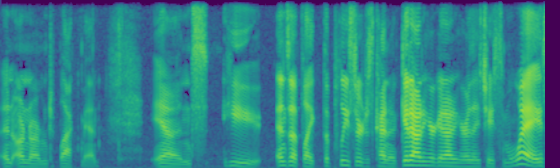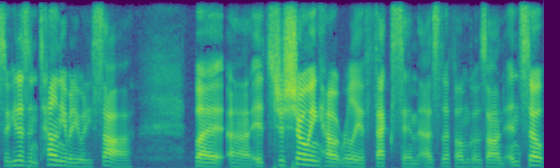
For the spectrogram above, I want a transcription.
an unarmed black man, and he ends up like the police are just kind of get out of here, get out of here. They chase him away, so he doesn't tell anybody what he saw. But uh, it's just showing how it really affects him as the film goes on. And so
